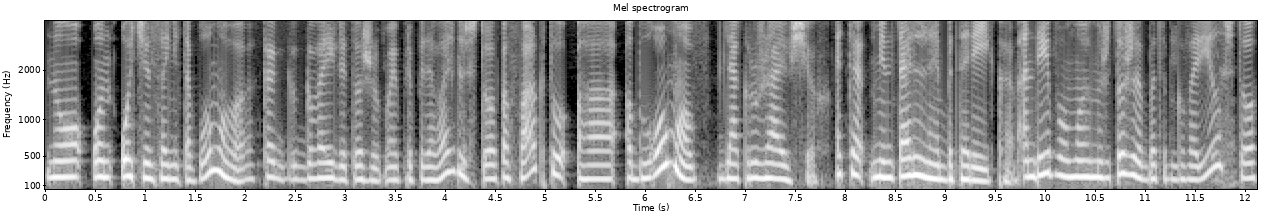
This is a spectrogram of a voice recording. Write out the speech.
но он очень занят Обломова. Как говорили тоже мои преподаватели, что по факту а, Обломов для окружающих — это ментальная батарейка. Андрей, по-моему, уже тоже об этом говорил, что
